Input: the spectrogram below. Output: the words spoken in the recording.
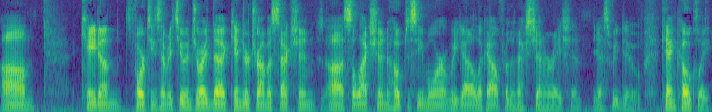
Um, Kadum 1472 enjoyed the Kinder Trauma section uh, selection. Hope to see more. We got to look out for the next generation. Yes, we do. Ken Coakley.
